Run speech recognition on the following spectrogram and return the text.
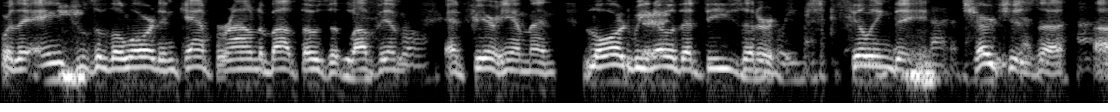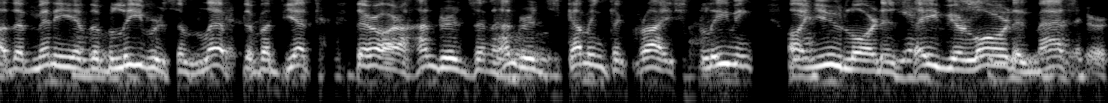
for the angels of the Lord encamp around about those that love him Lord. and fear him. And Lord, we know that these that are filling the Master. Churches, uh, uh, that many of the believers have left, but yet there are hundreds and hundreds coming to Christ, believing on Yes. you, Lord, as Yes, Savior, Lord, and Master.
